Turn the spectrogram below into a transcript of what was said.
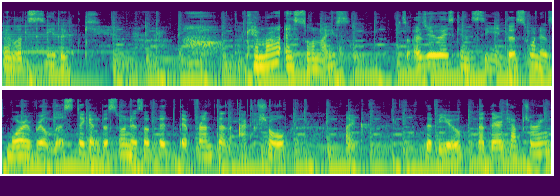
Wait, let's see the camera. The camera is so nice. So as you guys can see this one is more realistic and this one is a bit different than actual like the view that they're capturing.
